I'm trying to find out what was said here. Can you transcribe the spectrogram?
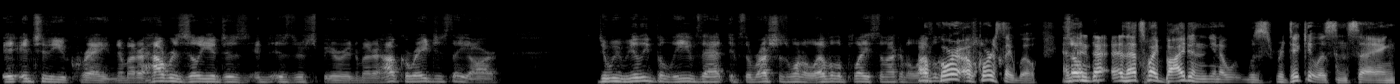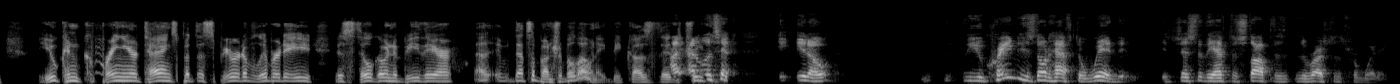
into the Ukraine, no matter how resilient is is their spirit, no matter how courageous they are, do we really believe that if the Russians want to level the place, they're not going to level? Of course, of course they will, and, so, and, that, and, that's why Biden, you know, was ridiculous in saying you can bring your tanks, but the spirit of liberty is still going to be there. Uh, that's a bunch of baloney because the I, truth... I listen, you know, the Ukrainians don't have to win. It's just that they have to stop the, the Russians from winning.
